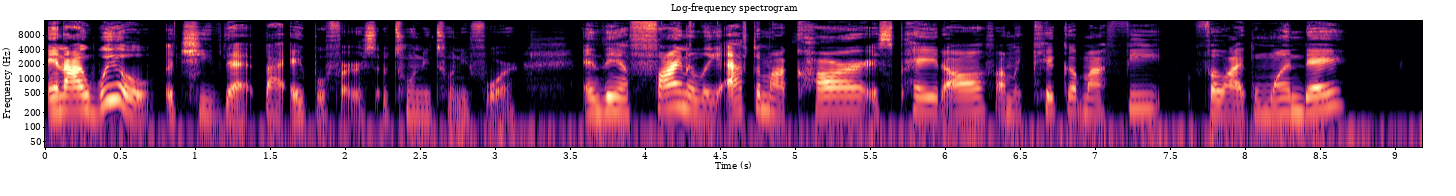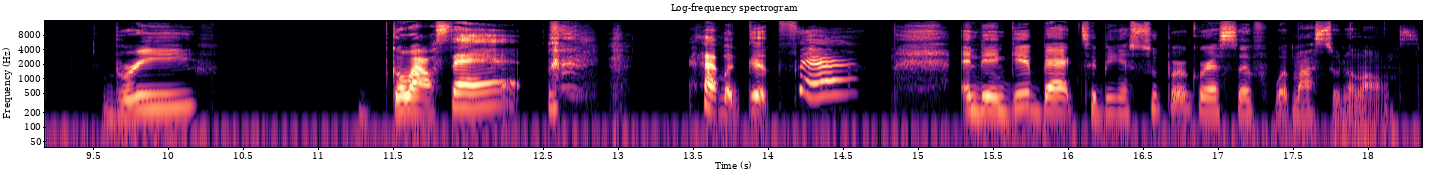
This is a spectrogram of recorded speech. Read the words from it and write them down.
And I will achieve that by April 1st of 2024. And then finally, after my car is paid off, I'm going to kick up my feet for like one day, breathe, go outside. have a good time, and then get back to being super aggressive with my student loans.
